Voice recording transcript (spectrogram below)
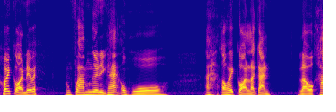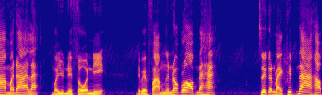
ไว้ก่อนได้ไหมต้องฟาร์มเงินอีกฮะ โอ้โห อะ เอาไว้ก่อนแล้วกัน เราข้ามมาได้แล้ว มาอยู่ในโซนนี้ เดี๋ยวไปฟาร์มเงินนอกรอบนะฮะ เจอกันใหม่คลิปหน้าครับ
